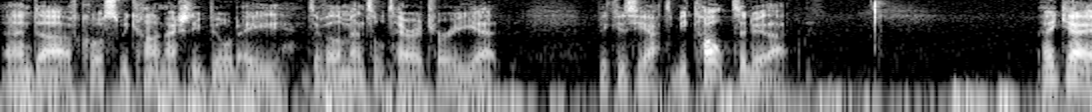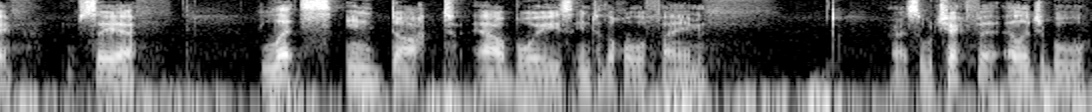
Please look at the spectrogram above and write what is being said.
And uh, of course, we can't actually build a developmental territory yet because you have to be cult to do that. Okay, so yeah, let's induct our boys into the Hall of Fame. Alright, so we'll check for eligible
